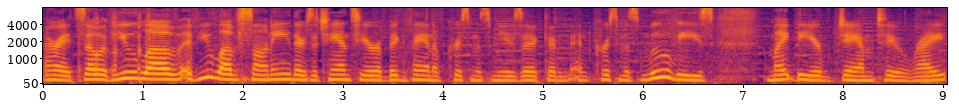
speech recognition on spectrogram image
All right, so if you love if you love Sunny, there's a chance you're a big fan of Christmas music and, and Christmas movies might be your jam too, right?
